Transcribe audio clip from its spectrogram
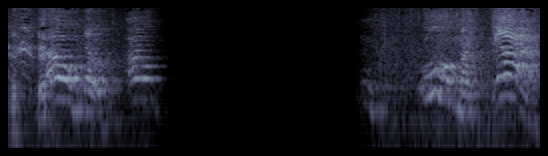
Oh no. Oh. Oh my god.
